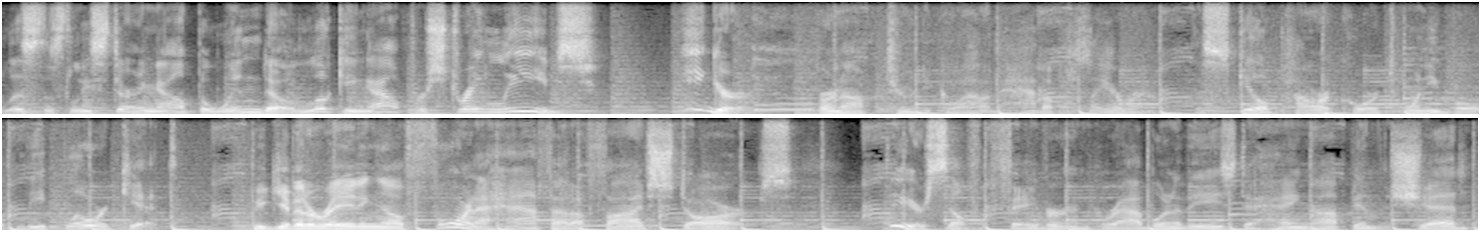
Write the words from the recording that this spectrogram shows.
listlessly staring out the window, looking out for stray leaves, eager for an opportunity to go out and have a play around with the Skil PWRCore 20 volt leaf blower kit. We give it a rating of 4.5 out of 5 stars. Do yourself a favor and grab one of these to hang up in the shed.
